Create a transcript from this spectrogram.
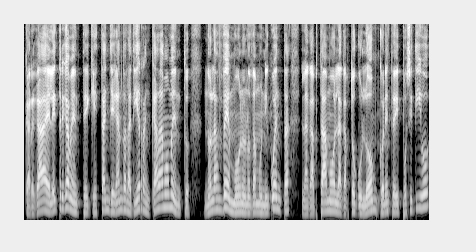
cargadas eléctricamente que están llegando a la Tierra en cada momento. No las vemos, no nos damos ni cuenta. La captamos, la captó Coulomb con este dispositivo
